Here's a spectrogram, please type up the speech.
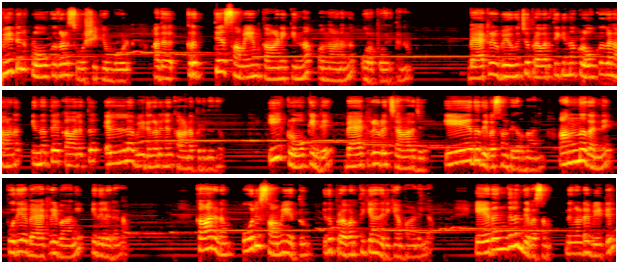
വീട്ടിൽ ക്ലോക്കുകൾ സൂക്ഷിക്കുമ്പോൾ അത് കൃത്യസമയം കാണിക്കുന്ന ഒന്നാണെന്ന് ഉറപ്പുവരുത്തണം. ബാറ്ററി ഉപയോഗിച്ച് പ്രവർത്തിക്കുന്ന ക്ലോക്കുകളാണ് ഇന്നത്തെ കാലത്ത് എല്ലാ വീടുകളിലും കാണപ്പെടുന്നത്. ഈ ക്ലോക്കിന്റെ ബാറ്ററിയുടെ ചാർജ് ഏത് ദിവസം തീർന്നാലും അന്ന് തന്നെ പുതിയ ബാറ്ററി വാങ്ങി ഇതിലിടണം. കാരണം ഒരു സമയത്തും ഇത് പ്രവർത്തിക്കാതിരിക്കാൻ പാടില്ല. ഏതെങ്കിലും ദിവസം നിങ്ങളുടെ വീട്ടിൽ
